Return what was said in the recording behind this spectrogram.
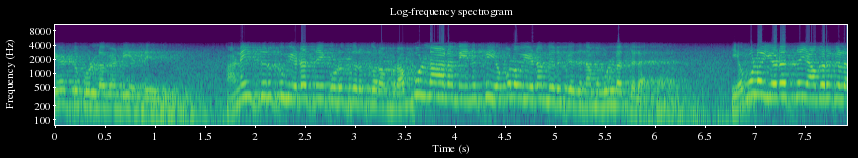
கேட்டுக்கொள்ள வேண்டிய செய்தி. அனைத்திற்கும் இடத்தை கொடுத்திருக்கிறோம். ரப்புல் ஆலமீனுக்கு எவ்வளவு இடம் இருக்குது நம்ம உள்ளத்தில்? எவ்வளோ இடத்தை அவர்கள்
